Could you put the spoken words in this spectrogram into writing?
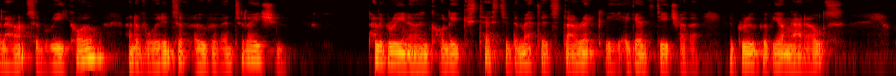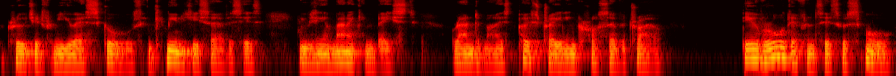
allowance of recoil, and avoidance of overventilation. Pellegrino and colleagues tested the methods directly against each other in a group of young adults recruited from US schools and community services using a mannequin based randomized post-training crossover trial. The overall differences were small,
